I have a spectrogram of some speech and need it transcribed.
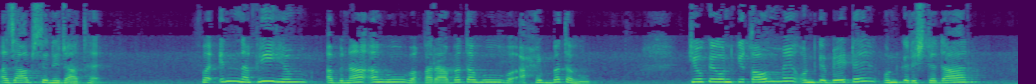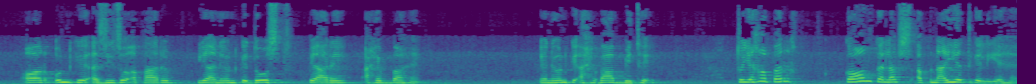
عذاب سے نجات ہے۔ ان نفی ہم ابنا و قرابت و احبت کیونکہ ان کی قوم میں ان کے بیٹے، ان کے رشتے دار اور ان کے عزیز و اقارب یعنی ان کے دوست، پیارے احبا ہیں۔ یعنی ان کے احباب بھی تھے۔ تو یہاں پر قوم کا لفظ اپنائیت کے لیے ہے۔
